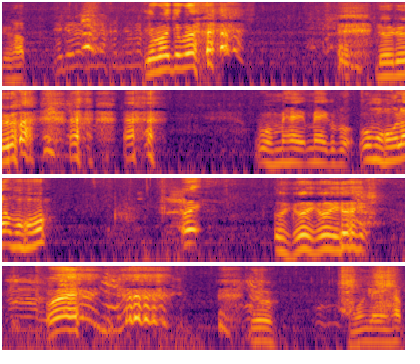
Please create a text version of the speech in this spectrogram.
ดูครับยวเดี๋ยยวขึ้นเดี๋ยวยกรถยกรถ ดูดูดูโอ้ไม่ให้แม่ก็บอกโอ้โมโหแล้วโมโหเอ้ยเอ้ยเอ้ยเอ้ยเอ้ยเอ้ยดูห่วงแรงครับ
